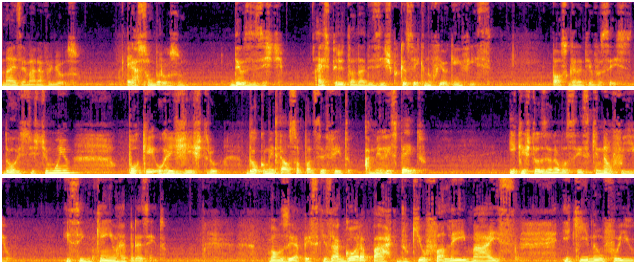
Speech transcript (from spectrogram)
Mas é maravilhoso. É assombroso. Deus existe. A espiritualidade existe, porque eu sei que não fui eu quem fiz posso garantir a vocês. Dou esse testemunho porque o registro documental só pode ser feito a meu respeito. E que estou dizendo a vocês que não fui eu, e sim quem eu represento. Vamos ver a pesquisa agora, parte do que eu falei mais e que não foi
